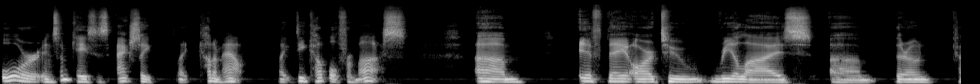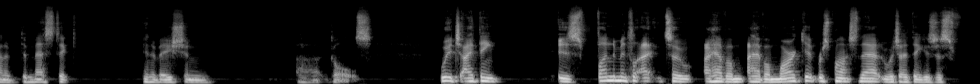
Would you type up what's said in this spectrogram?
or in some cases, actually like cut them out, like decouple from us, um, if they are to realize um, their own kind of domestic innovation uh, goals, which I think is fundamental. So I have a I have a market response to that, which I think is just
